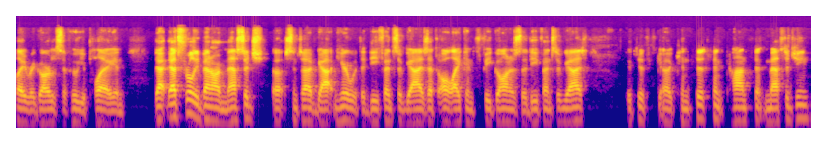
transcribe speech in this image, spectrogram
play, regardless of who you play. And that, that's really been our message uh, since I've gotten here with the defensive guys. That's all I can speak on is the defensive guys. It's just uh, consistent, constant messaging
